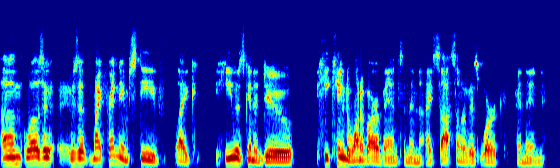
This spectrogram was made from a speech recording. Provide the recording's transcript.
Um, well, it was a, it was a, my friend named Steve, like he was going to do, he came to one of our events and then I saw some of his work and then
